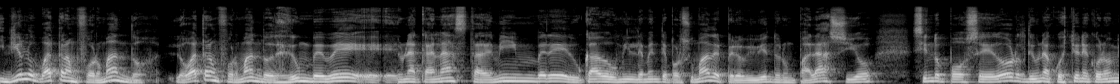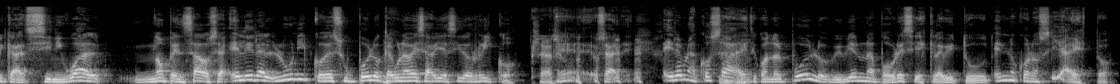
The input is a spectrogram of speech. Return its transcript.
y Dios lo va transformando, lo va transformando desde un bebé eh, en una canasta de mimbre, educado humildemente por su madre, pero viviendo en un palacio, siendo poseedor de una cuestión económica sin igual, no pensado. O sea, él era el único de su pueblo que alguna vez había sido rico. Claro. ¿Eh? O sea, era una cosa, este, cuando el pueblo vivía en una pobreza y esclavitud, él no conocía esto.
